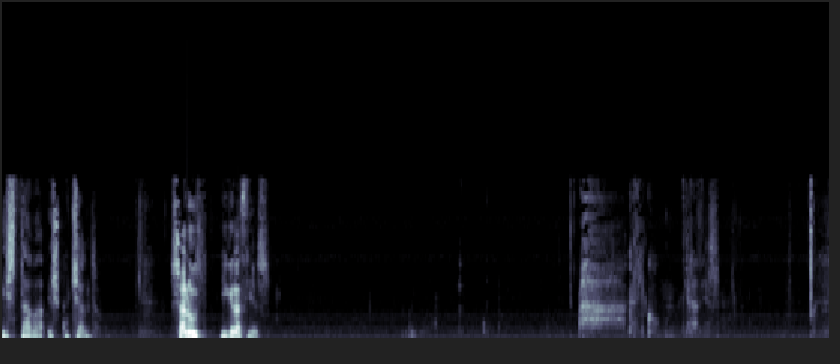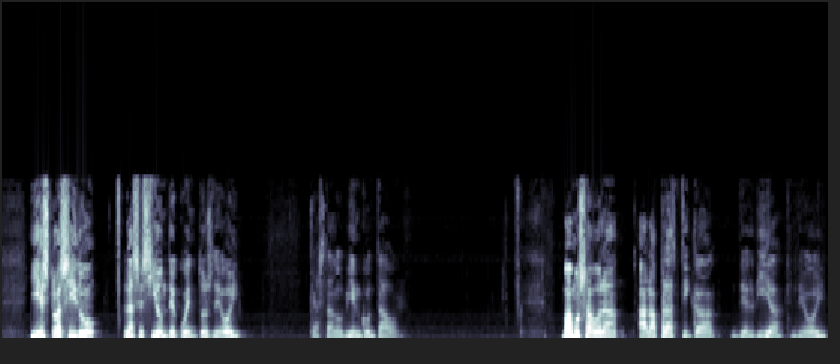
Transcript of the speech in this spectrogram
estaba escuchando. Salud y gracias. Ah, qué rico. Gracias. Y esto ha sido la sesión de cuentos de hoy, que ha estado bien contado. Vamos ahora a la práctica del día de hoy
